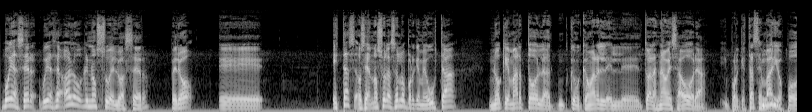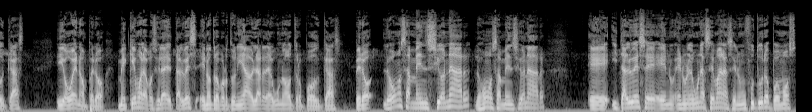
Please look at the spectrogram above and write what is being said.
voy a hacer, voy a hacer algo que no suelo hacer, pero eh, estás, o sea, no suelo hacerlo porque me gusta no quemar toda la, quemar el- el- el- todas las naves ahora, y porque estás en varios podcasts. Y digo, bueno, pero me quemo la posibilidad de tal vez en otra oportunidad hablar de algún otro podcast, pero los vamos a mencionar, los vamos a mencionar, eh, y tal vez eh, en, en algunas semanas, en un futuro, podemos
